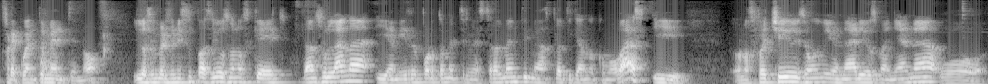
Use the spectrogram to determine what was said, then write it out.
frecuentemente, ¿no? Y los inversionistas pasivos son los que dan su lana y a mí repórtame trimestralmente y me vas platicando cómo vas y o nos fue chido y somos millonarios mañana o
